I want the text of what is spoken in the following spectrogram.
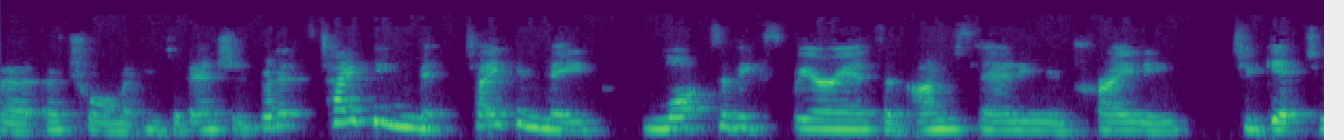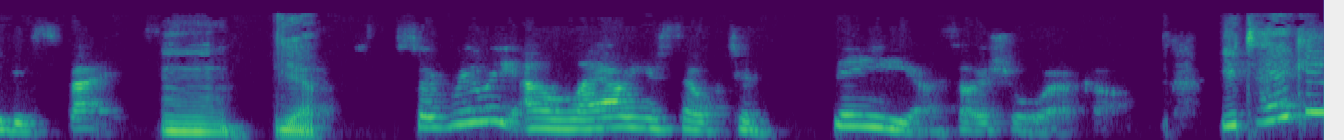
a, a, trauma intervention, but it's taken taken me lots of experience and understanding and training to get to this space. Mm, yeah. So really allow yourself to be a social worker. You're taking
